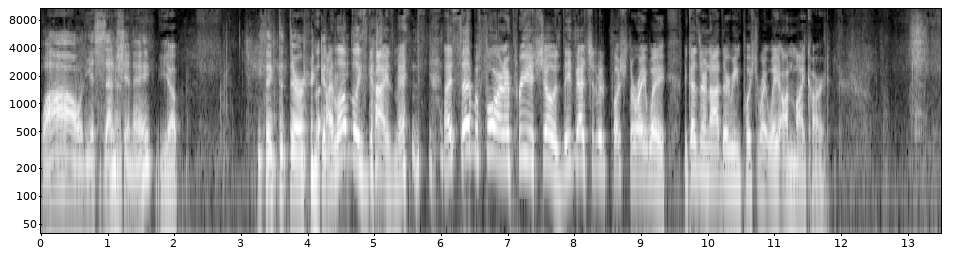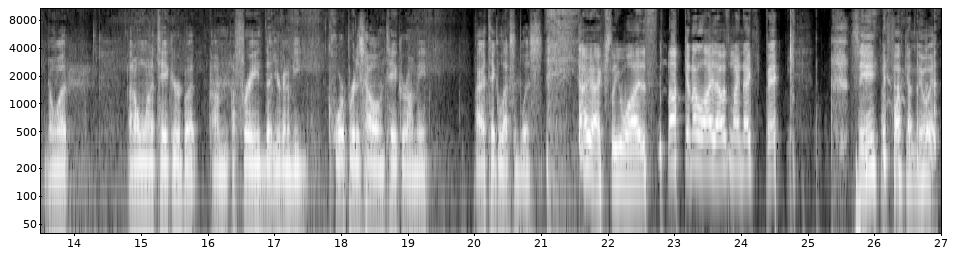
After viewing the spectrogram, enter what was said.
Wow, the Ascension, eh? Yep. You think that they're? I love these guys, man. I said before on our previous shows, these guys should have been pushed the right way. Because they're not, they're being pushed the right way on my card. You know what? I don't want to take her, but I'm afraid that you're going to be corporate as hell and take her on me. I gotta take Alexa Bliss. I actually was. Not gonna lie, that was my next pick. See, I fucking knew it.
